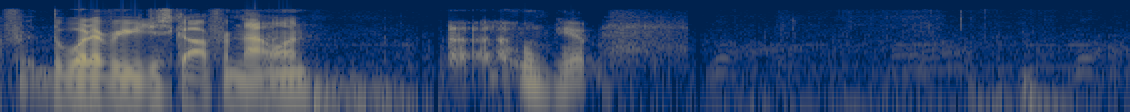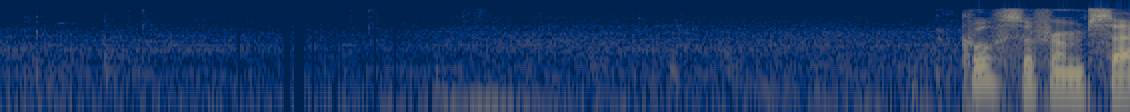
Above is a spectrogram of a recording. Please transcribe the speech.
For the whatever you just got from that one? yep. Cool. So from si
